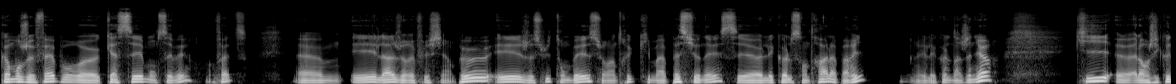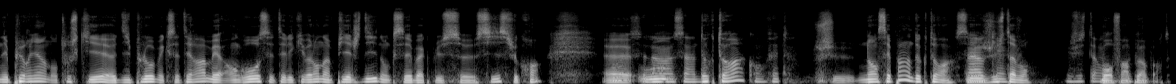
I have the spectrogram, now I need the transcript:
Comment je fais pour euh, casser mon CV en fait? Euh, et là, je réfléchis un peu et je suis tombé sur un truc qui m'a passionné, c'est euh, l'école centrale à Paris, l'école d'ingénieur, qui, euh, alors j'y connais plus rien dans tout ce qui est euh, diplôme, etc. Mais en gros, c'était l'équivalent d'un PhD, donc c'est bac plus euh, 6, je crois. Euh, Ouais, c'est où un, doctorat, quoi, en fait. je- Non, c'est pas un doctorat, c'est Ah, juste avant. Juste avant. Bon, enfin, peu importe.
